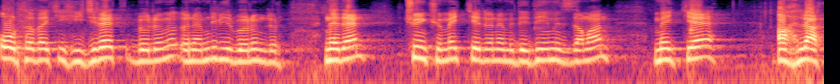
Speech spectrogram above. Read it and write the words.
ortadaki hicret bölümü önemli bir bölümdür. Neden? Çünkü Mekke dönemi dediğimiz zaman Mekke ahlak,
